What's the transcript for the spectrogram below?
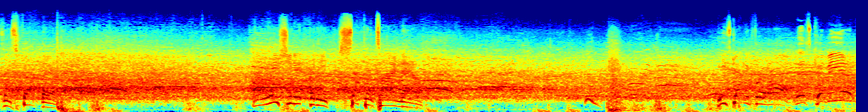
Presence felt there. Unleashing it for the second time now. He's going for it all. This could be it.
